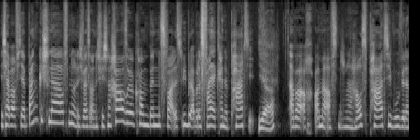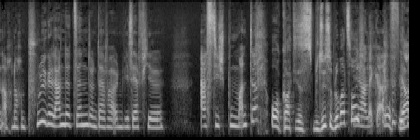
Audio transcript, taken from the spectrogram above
Ich habe auf der Bank geschlafen und ich weiß auch nicht, wie ich nach Hause gekommen bin. Das war alles übel, aber das war ja keine Party. Ja. Aber auch einmal auf so einer Hausparty, wo wir dann auch noch im Pool gelandet sind und da war irgendwie sehr viel Asti Spumante. Oh Gott, dieses süße Blubberzeug? Ja, lecker. Oh, ja,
